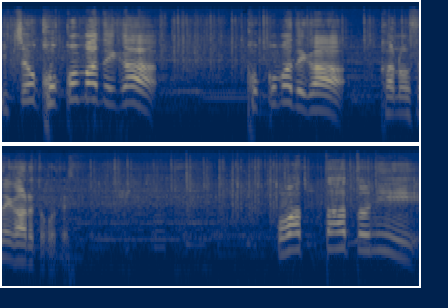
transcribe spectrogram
一応ここまでがここまでが可能性があるところです。終わった後に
